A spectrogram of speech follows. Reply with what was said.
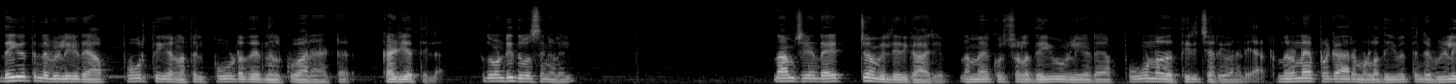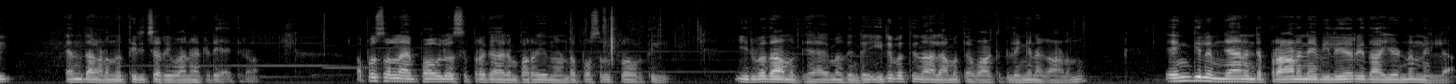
ദൈവത്തിന്റെ വിളിയുടെ അപൂർത്തീകരണത്തിൽ പൂടത നിൽക്കുവാനായിട്ട് കഴിയത്തില്ല. അതുകൊണ്ട് ഈ ദിവസങ്ങളിൽ നാം ചെയ്യേണ്ട ഏറ്റവും വലിയൊരു കാര്യം നമ്മെക്കുറിച്ചുള്ള ദൈവവിളിയുടെ അപൂർണത പൂർണത തിരിച്ചറിയുവാനിടയാക്കും നിർണയപ്രകാരമുള്ള ദൈവത്തിന്റെ വിളി എന്താണെന്ന് തിരിച്ചറിയുവാനായിട്ട് ഇടയായിത്തീരണം അപ്പോസ്വലനായ പൗലോസ് ഇപ്രകാരം പറയുന്നുണ്ട്. അപ്പോസ്വൽ പ്രവൃത്തി ഇരുപതാം അധ്യായം അതിന്റെ ഇരുപത്തിനാലാമത്തെ വാക്യത്തിൽ ഇങ്ങനെ കാണുന്നു. എങ്കിലും ഞാൻ എന്റെ പ്രാണനെ വിലയേറിയതായി എണ്ണുന്നില്ല.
